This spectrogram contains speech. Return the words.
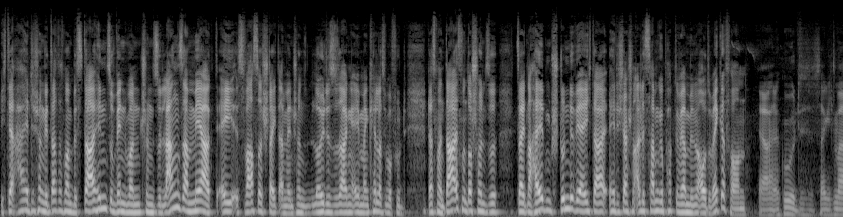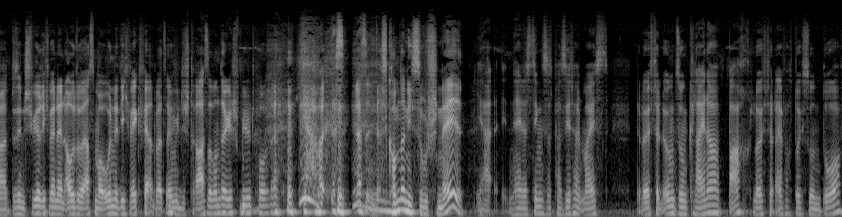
ich da- hätte schon gedacht, dass man bis dahin, so wenn man schon so langsam merkt, ey, das Wasser steigt an, wenn schon Leute so sagen, ey, mein Keller ist überflutet, dass man da ist man doch schon so, seit einer halben Stunde wäre ich da, hätte ich da schon alles zusammengepackt und wäre mit dem Auto weggefahren. Ja, na gut, sag ich mal, bisschen schwierig, wenn dein Auto erstmal ohne dich wegfährt, weil es irgendwie die Straße runtergespült wurde. Ja, aber das, das, das kommt doch nicht so schnell. Ja, ne, das Ding ist, das passiert halt meist. Da läuft halt irgend so ein kleiner Bach, läuft halt einfach durch so ein Dorf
